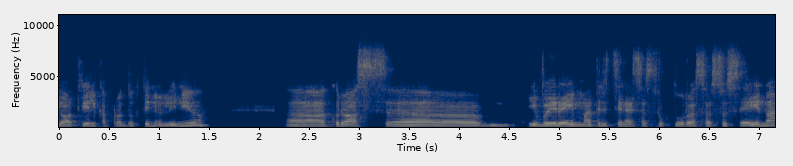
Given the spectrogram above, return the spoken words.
jo, 13 produktinių linijų kurios įvairiai matricinėse struktūrose susieina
